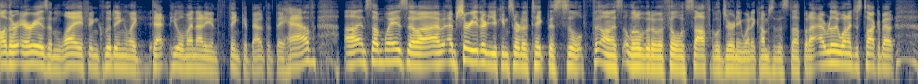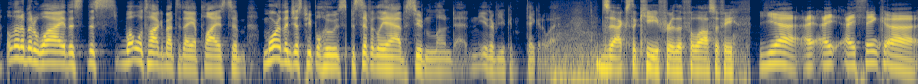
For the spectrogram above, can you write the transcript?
other areas in life, including like debt people might not even think about that they have uh, in some ways. So uh, I'm, I'm, sure either of you can sort of take this on this a little bit of a philosophical journey when it comes to this stuff. But I, I really want to just talk about a little bit of why this this what we'll talk about today applies to more than just people who specifically have student loan debt. And either of you can take it away. Zack's the key for the philosophy. Yeah, I I, I think uh,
